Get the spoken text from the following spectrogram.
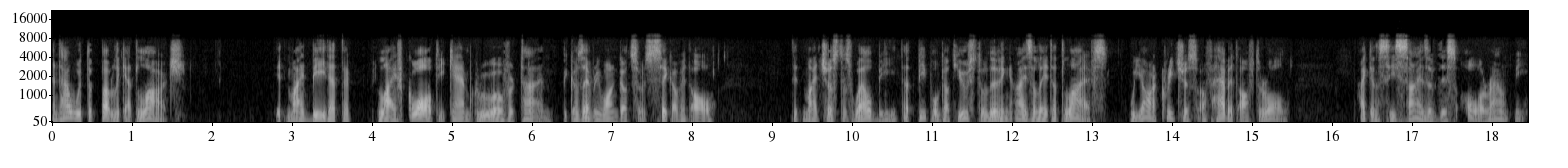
And how would the public at large? It might be that the life quality camp grew over time because everyone got so sick of it all. It might just as well be that people got used to living isolated lives. We are creatures of habit after all. I can see signs of this all around me.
